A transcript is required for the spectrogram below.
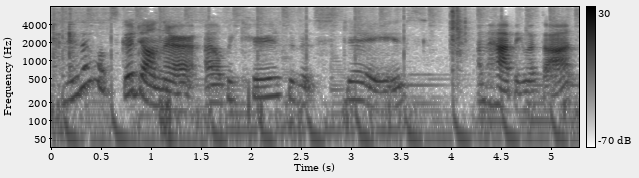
I think that looks good down there. I'll be curious if it stays. I'm happy with that.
